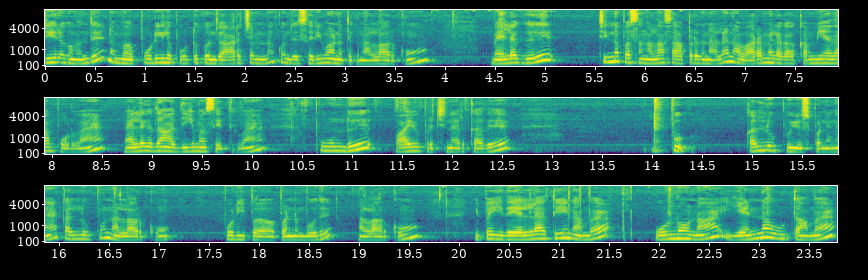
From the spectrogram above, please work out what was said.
ஜீரகம் வந்து நம்ம பொடியில் போட்டு கொஞ்சம் அரைச்சோம்னா கொஞ்சம் செரிமானத்துக்கு நல்லாயிருக்கும். மிளகு சின்ன பசங்கள்லாம் சாப்பிட்றதுனால நான் வரமிளகாய் கம்மியாக தான் போடுவேன். மிளகு தான் அதிகமாக சேர்த்துக்குவேன். பூண்டு வாயு பிரச்சனை இருக்காது. உப்பு கல் உப்பு யூஸ் பண்ணுங்கள் கல் உப்பும் நல்லாயிருக்கும். பொடி ப பண்ணும்போது நல்லாயிருக்கும். இப்போ இதை எல்லாத்தையும் நம்ம ஒன்று ஒன்றா எண்ணெய் ஊற்றாமல்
